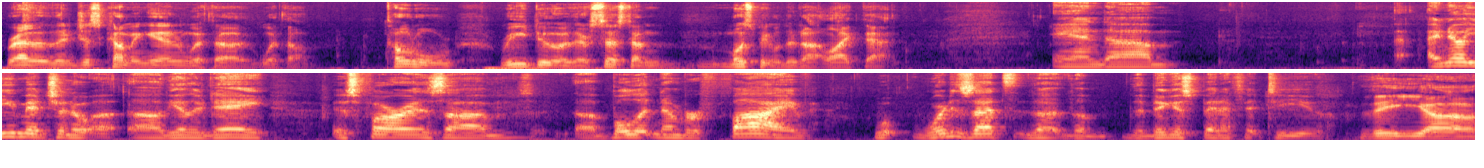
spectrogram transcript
rather than just coming in with a with a total redo of their system. Most people do not like that. And um, I know you mentioned uh, uh, the other day, as far as um, uh, bullet number five, wh- where does that the, the the biggest benefit to you? The uh,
